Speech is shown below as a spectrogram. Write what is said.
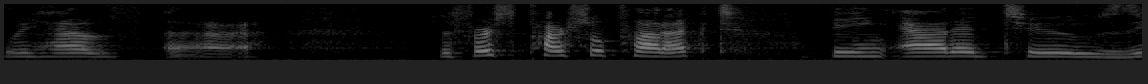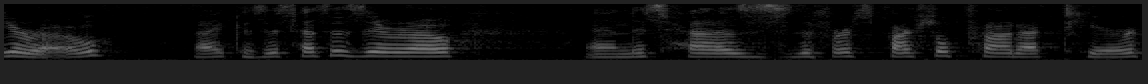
we have uh, the first partial product being added to zero, right? Because this has a zero, and this has the first partial product here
